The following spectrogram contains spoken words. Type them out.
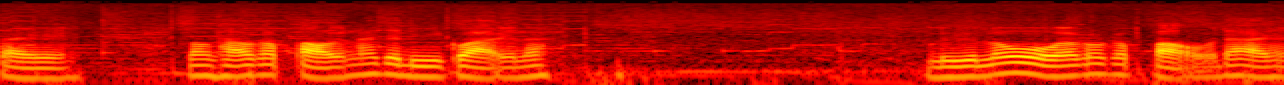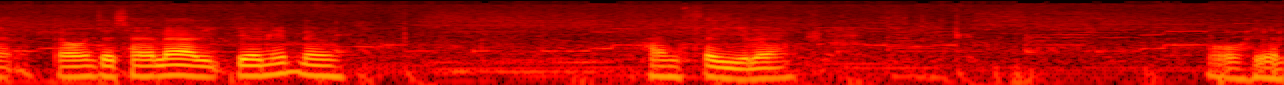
ใส่รองเท้ากระเป๋าน่าจะดีกว่าอยู่นะ หรือโล่แล้วก็กระเป๋าได้ฮะแต่มันจะใช้แร่อีกเยอะนิดนึง พันสี่เลย โอ้เห็น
